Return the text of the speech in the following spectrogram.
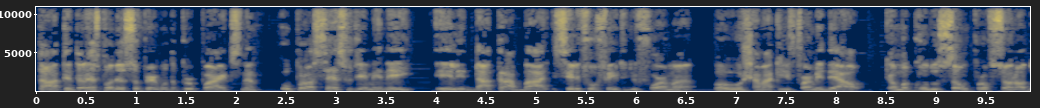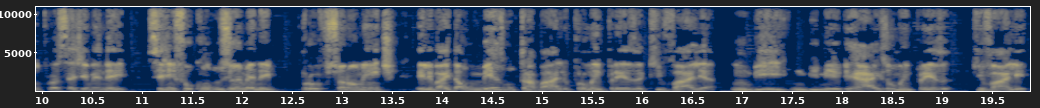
Tá, tentando responder a sua pergunta por partes, né? O processo de M&A, ele dá trabalho, se ele for feito de forma, vou chamar aqui de forma ideal, que é uma condução profissional do processo de M&A, se a gente for conduzir um M&A profissionalmente, ele vai dar o mesmo trabalho para uma empresa que valha um bi, um bi meio de reais, ou uma empresa que vale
